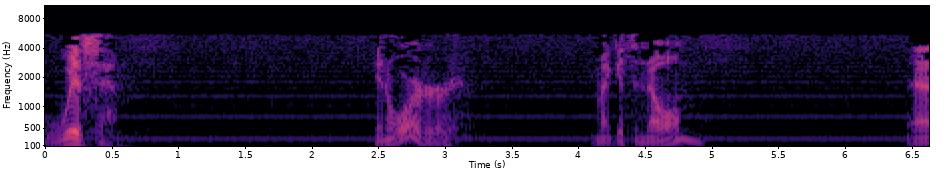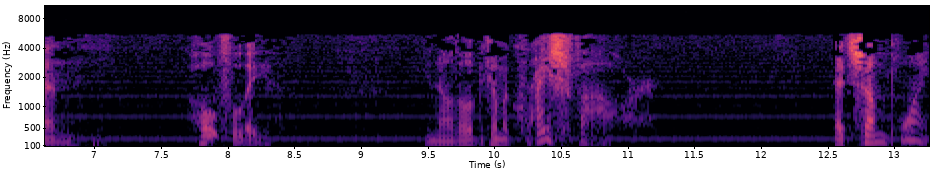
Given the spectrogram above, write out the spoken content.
with them. In order, you might get to know them, and hopefully, you know, they'll become a Christ follower at some point.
